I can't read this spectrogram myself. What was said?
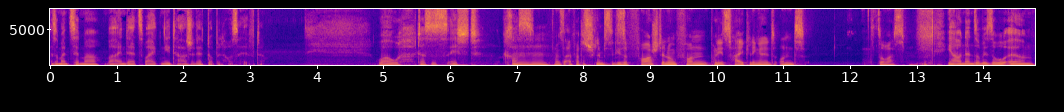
Also mein Zimmer war in der zweiten Etage der Doppelhaushälfte. Wow, das ist echt krass. Mhm. Das ist einfach das Schlimmste. Diese Vorstellung von Polizei klingelt und sowas. Ja, und dann sowieso ähm,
